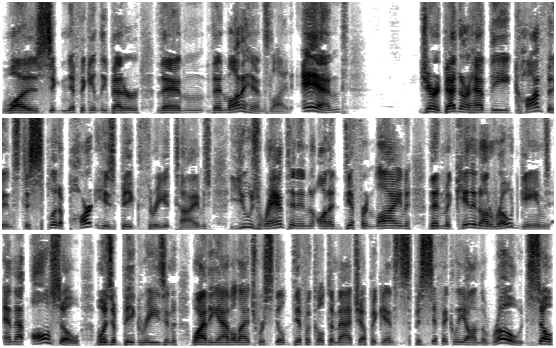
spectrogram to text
was significantly better than than Monahan's line. And Jared Bednar had the confidence to split apart his big three at times, use Rantanen on a different line than MacKinnon on road games, and that also was a big reason why the Avalanche were still difficult to match up against, specifically on the road. So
